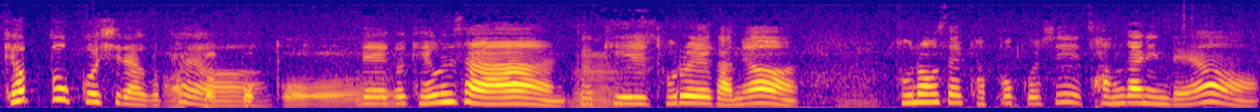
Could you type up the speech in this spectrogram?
겹벚꽃이라고 아, 펴요. 겹벚꽃. 네, 그 개운산 그 음. 길 도로에 가면 음, 분홍색 겹벚꽃이 장관인데요.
